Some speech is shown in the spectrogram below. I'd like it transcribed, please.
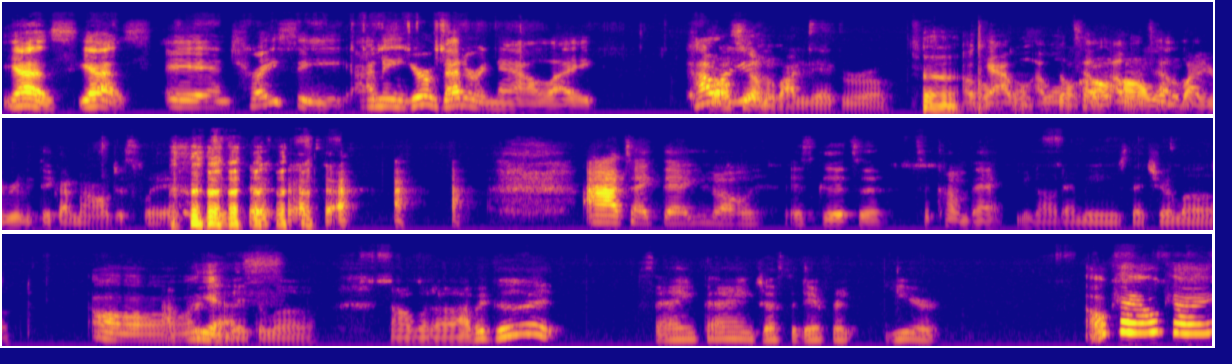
Yes, yes. And Tracy, I mean, you're a veteran now. Like, how don't are you? tell nobody that, girl. Okay, Don't- I won't. I won't tell. I don't, I I won't don't tell. want them. nobody to really think I'm. No, I'm just playing. I take that. You know, it's good to to come back. You know, that means that you're loved. Oh, I appreciate yes. the love. No, but uh, I'll be good. Same thing, just a different year. Okay, okay.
